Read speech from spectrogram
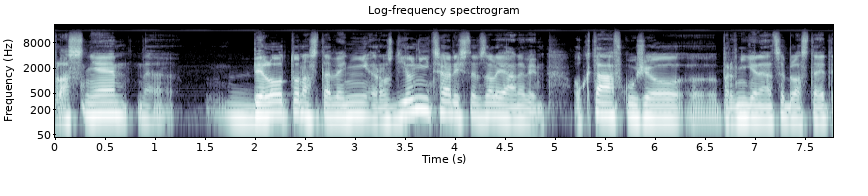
vlastně bylo to nastavení rozdílný, třeba když jste vzali, já nevím, oktávku, že jo, první generace byla STT,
